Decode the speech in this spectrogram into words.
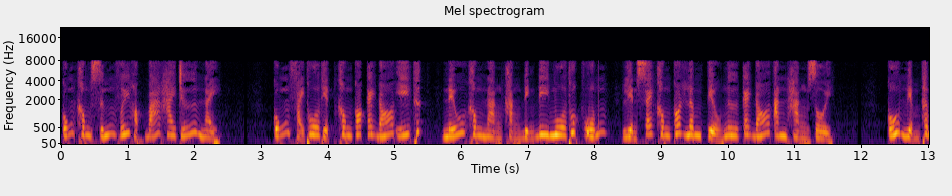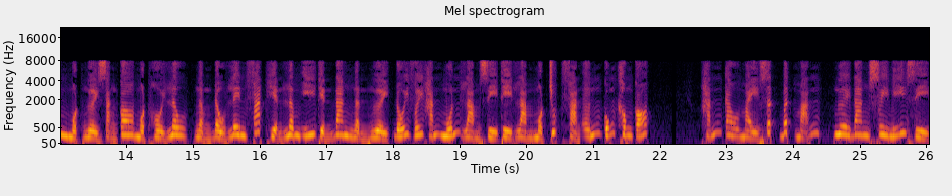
cũng không xứng với học bá hai chữ này. Cũng phải thua thiệt không có cái đó ý thức, nếu không nàng khẳng định đi mua thuốc uống, liền sẽ không có lâm tiểu ngư cái đó ăn hàng rồi. cố niệm thâm một người rằng co một hồi lâu, ngẩng đầu lên phát hiện Lâm Ý thiện đang ngẩn người, đối với hắn muốn làm gì thì làm một chút phản ứng cũng không có. Hắn cau mày rất bất mãn, ngươi đang suy nghĩ gì?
